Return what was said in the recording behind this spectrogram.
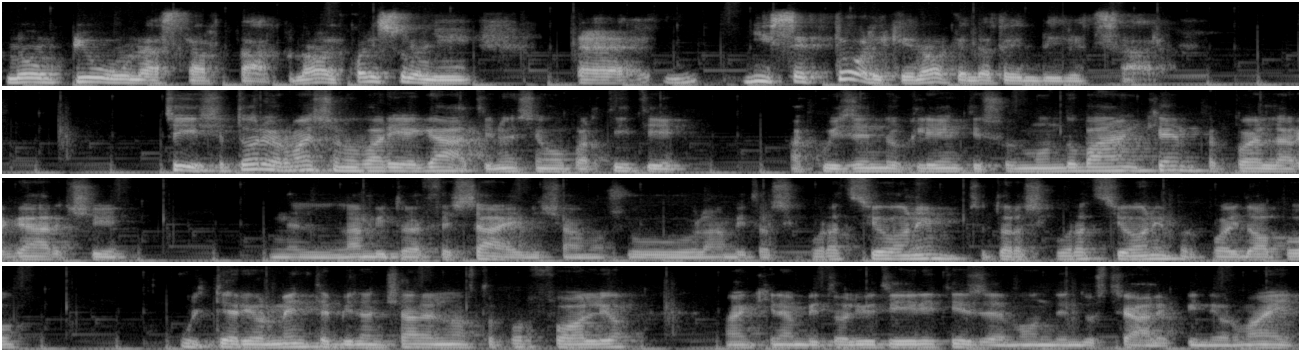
non più una startup. No? E quali sono gli, eh, gli settori che, no, che andate a indirizzare? Sì, i settori ormai sono variegati, noi siamo partiti acquisendo clienti sul mondo banche per poi allargarci nell'ambito FSI, diciamo, sull'ambito assicurazioni, settore assicurazioni, per poi dopo ulteriormente bilanciare il nostro portfolio anche in ambito utilities e mondo industriale, quindi ormai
